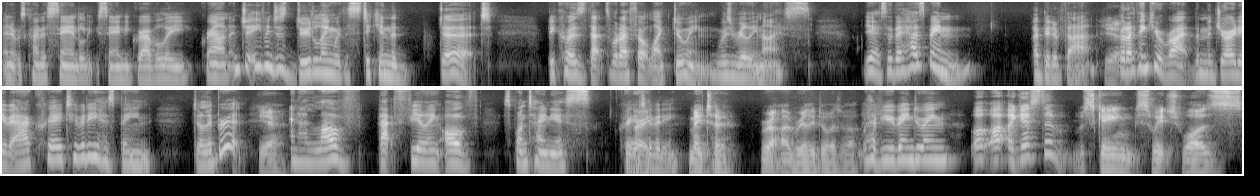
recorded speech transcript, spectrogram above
and it was kind of sandy, sandy, gravelly ground, and even just doodling with a stick in the dirt, because that's what I felt like doing was really nice. Yeah. So there has been a bit of that, Yeah. but I think you're right. The majority of our creativity has been deliberate, Yeah. and I love that feeling of spontaneous creativity. Me too. I really do as well. Have you been doing? Well, I I guess the skiing switch was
